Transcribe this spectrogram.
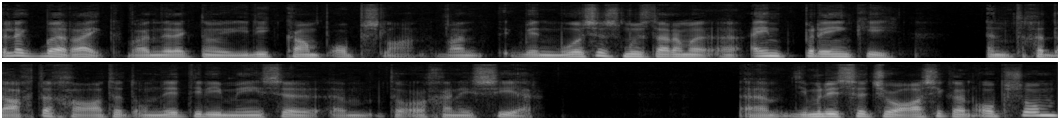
wil ek bereik wanneer ek nou hierdie kamp opslaan? Want ek weet Moses moes daarmee 'n eindprentjie in gedagte gehad het om net hierdie mense um, te organiseer. Ehm um, jy moet die situasie kan opsom,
